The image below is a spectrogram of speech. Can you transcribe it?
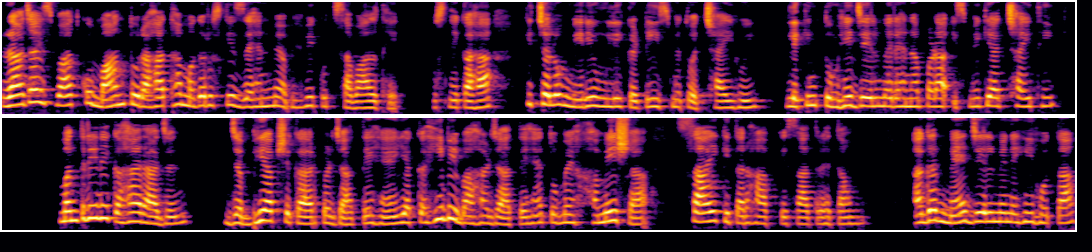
राजा इस बात को मान तो रहा था, मगर उसके जहन में अभी भी कुछ सवाल थे। उसने कहा कि चलो, मेरी उंगली कटी, इसमें तो अच्छाई हुई, लेकिन तुम्हें जेल में रहना पड़ा, इसमें क्या अच्छाई थी? मंत्री ने कहा, राजन, जब भी आप शिकार पर जाते हैं या कहीं भी बाहर जाते हैं तो मैं हमेशा साई की तरह आपके साथ रहता हूँ। अगर मैं जेल में नहीं होता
